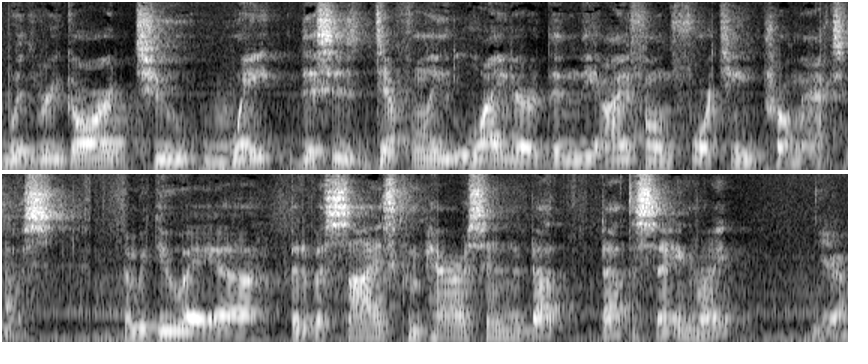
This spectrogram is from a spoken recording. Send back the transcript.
with regard to weight, this is definitely lighter than the iPhone 14 Pro Maximus. And we do a uh, bit of a size comparison, about about the same, right? Yeah.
